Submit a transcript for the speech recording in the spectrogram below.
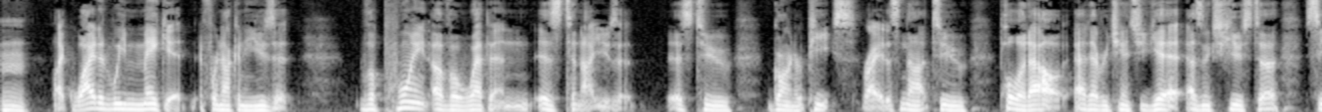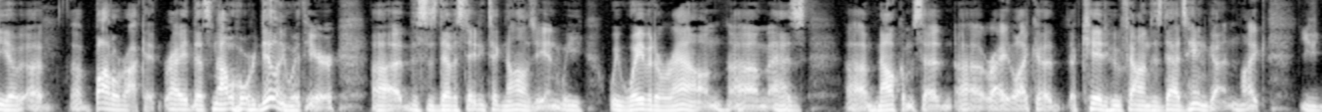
Mm. like why did we make it if we're not going to use it? The point of a weapon is to not use it is to garner peace right? It's not to pull it out at every chance you get as an excuse to see a, a, a bottle rocket right? That's not what we're dealing with here. Uh, this is devastating technology and we we wave it around um, as uh, malcolm said uh, right? Like a, a kid who found his dad's handgun. Like you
